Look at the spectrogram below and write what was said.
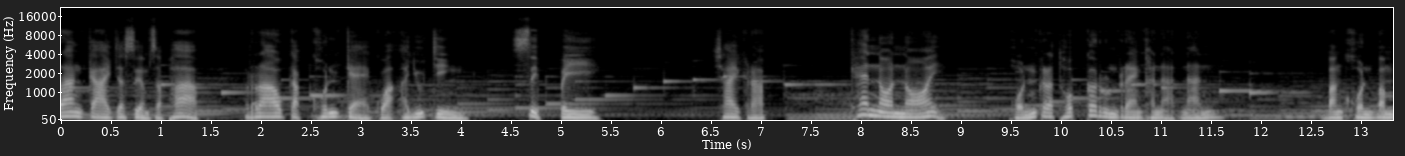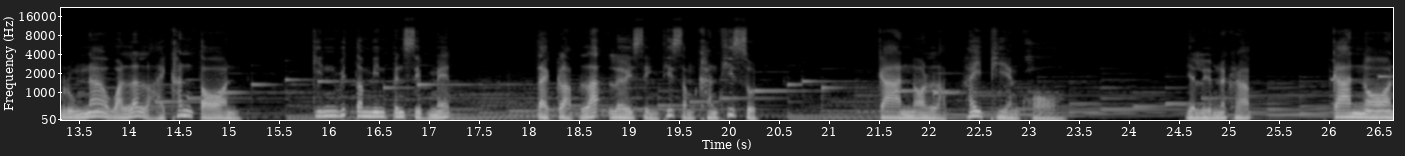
ร่างกายจะเสื่อมสภาพ ราวกับคนแก่กว่าอายุจริง 10 ปี ใช่ครับ แค่นอนน้อย ผลกระทบก็รุนแรงขนาดนั้น บางคนบำรุงหน้าวันละหลายขั้นตอน กินวิตามินเป็น 10 เม็ดแต่กลับละเลยสิ่งที่สำคัญที่สุด การนอนหลับให้เพียงพอ อย่าลืมนะครับ การนอน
